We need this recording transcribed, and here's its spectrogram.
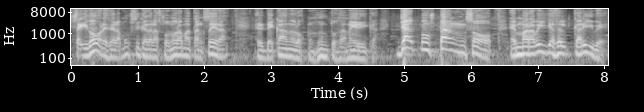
seguidores de la música de la Sonora Matancera, el decano de los conjuntos de América. Jack Constanzo, en Maravillas del Caribe,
